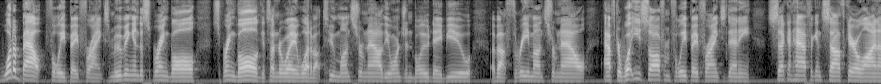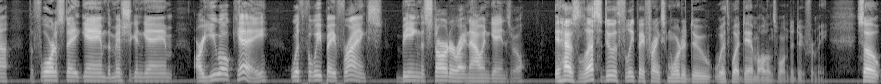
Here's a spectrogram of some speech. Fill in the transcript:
What about Felipe Franks moving into spring ball? Spring ball gets underway what about two months from now? The orange and blue debut about three months from now. After what you saw from Felipe Franks, Denny, second half against South Carolina, the Florida State game, the Michigan game, are you okay with Felipe Franks being the starter right now in Gainesville? it has less to do with Felipe Franks, more to do with what Dan Mullen's wanting to do for me. So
